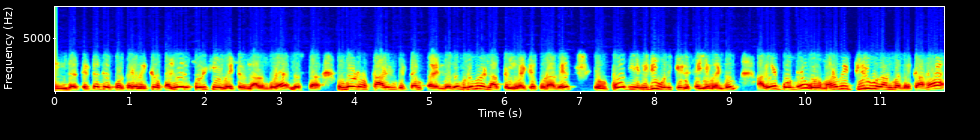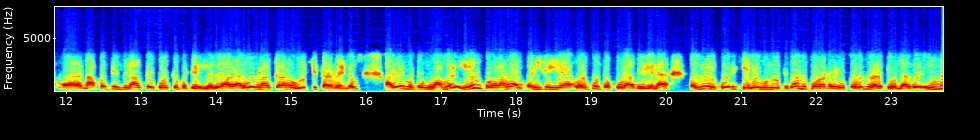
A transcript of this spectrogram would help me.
இந்த திட்டத்தை பொறுத்தளவிற்கு பல்வேறு கோரிக்கைகள் வைத்திருந்தாலும் கூட இந்த ஸ்ட- உங்களுடைய ஸ்டாலின் திட்டம் என்பது விடுமுறை நாட்களில் வைக்கக்கூடாது. போதிய நிதி ஒதுக்கீடு செய்ய வேண்டும். அதே போன்று ஒரு மனுவை தீர்வு காண்பதற்காக நாற்பத்தி ஐந்து நாட்கள் கொடுக்கப்பட்டிருந்தது. அது அறுபது நாட்களாக உயர்த்தி தர வேண்டும். அதே மட்டும் இல்லாமல் இரவு பகலாக அது பணி செய்ய வற்புறுத்தக்கூடாது என பல்வேறு கோரிக்கைகளை முன்வைத்து தான் அந்த போராட்டத்தை தொடர்ந்து நடத்தி வந்தார்கள். இந்த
